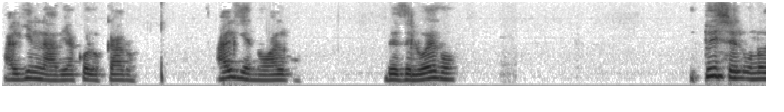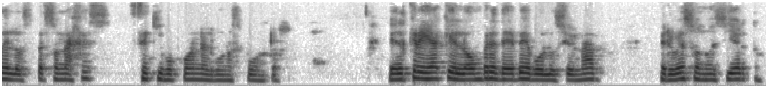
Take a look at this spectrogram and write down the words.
Alguien la había colocado alguien o algo. Desde luego, Twizzle, uno de los personajes, se equivocó en algunos puntos. Él creía que el hombre debe evolucionar, pero eso no es cierto.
